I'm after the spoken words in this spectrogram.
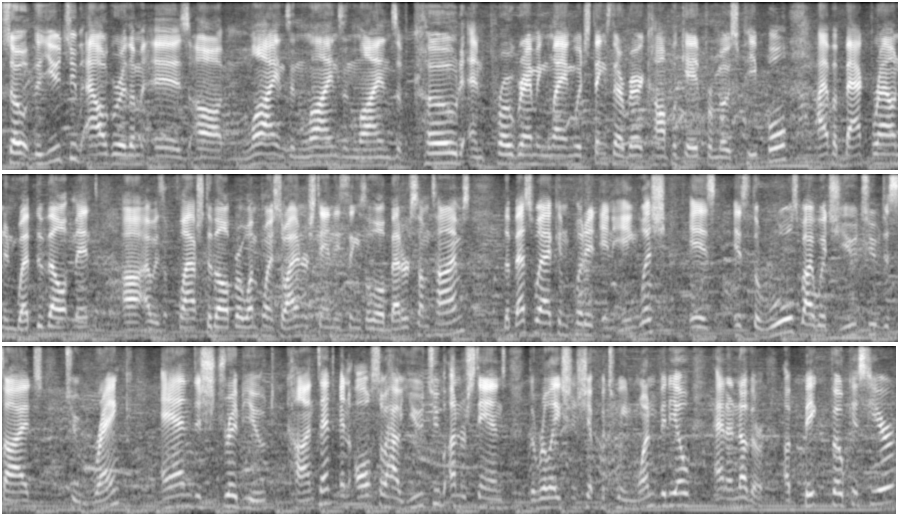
So the YouTube algorithm is uh, lines and lines and lines of code and programming language, things that are very complicated for most people. I have a background in web development. Uh, I was a Flash developer at one point, so I understand these things a little better sometimes. The best way I can put it in English is it's the rules by which YouTube decides to rank and distribute content, and also how YouTube understands the relationship between one video and another. A big focus here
